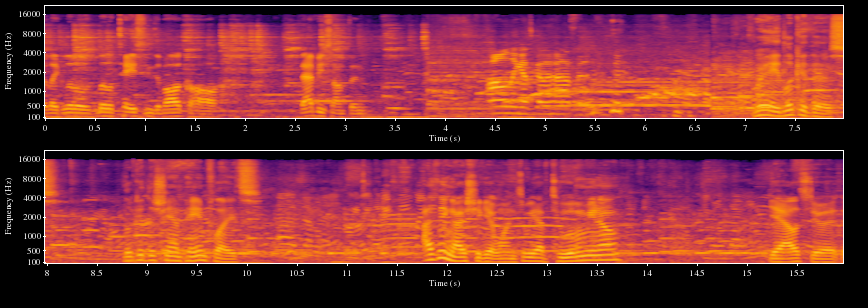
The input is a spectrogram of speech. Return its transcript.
or like little little tastings of alcohol. That'd be something. I don't think it's gonna happen. Wait, look at this. Look at the champagne flights. I think I should get one. So we have two of them, you know? Yeah, let's do it.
